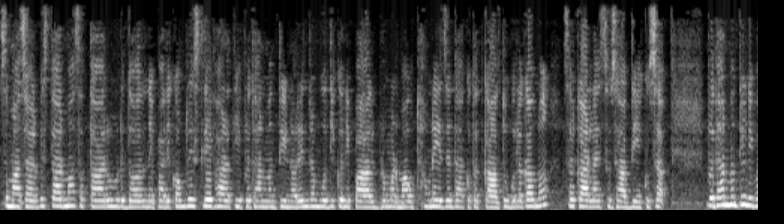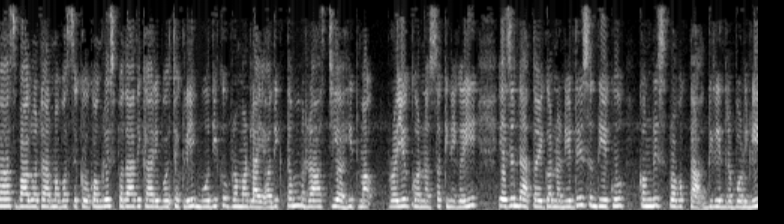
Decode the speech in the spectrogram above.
समाचार विस्तारमा सत्तारूढ़ दल नेपाली कंग्रेसले भारतीय प्रधानमन्त्री नरेन्द्र मोदीको नेपाल भ्रमणमा उठाउने एजेण्डाको तत्काल टुङ्गो लगाउन सरकारलाई सुझाव दिएको छ। प्रधानमन्त्री निवास बालुवाटारमा बसेको कंग्रेस पदाधिकारी बैठकले मोदीको भ्रमणलाई अधिकतम राष्ट्रिय हितमा प्रयोग गर्न सकिने गरी एजेण्डा तय गर्न निर्देशन दिएको कंग्रेस प्रवक्ता दिलेन्द्र बडुले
